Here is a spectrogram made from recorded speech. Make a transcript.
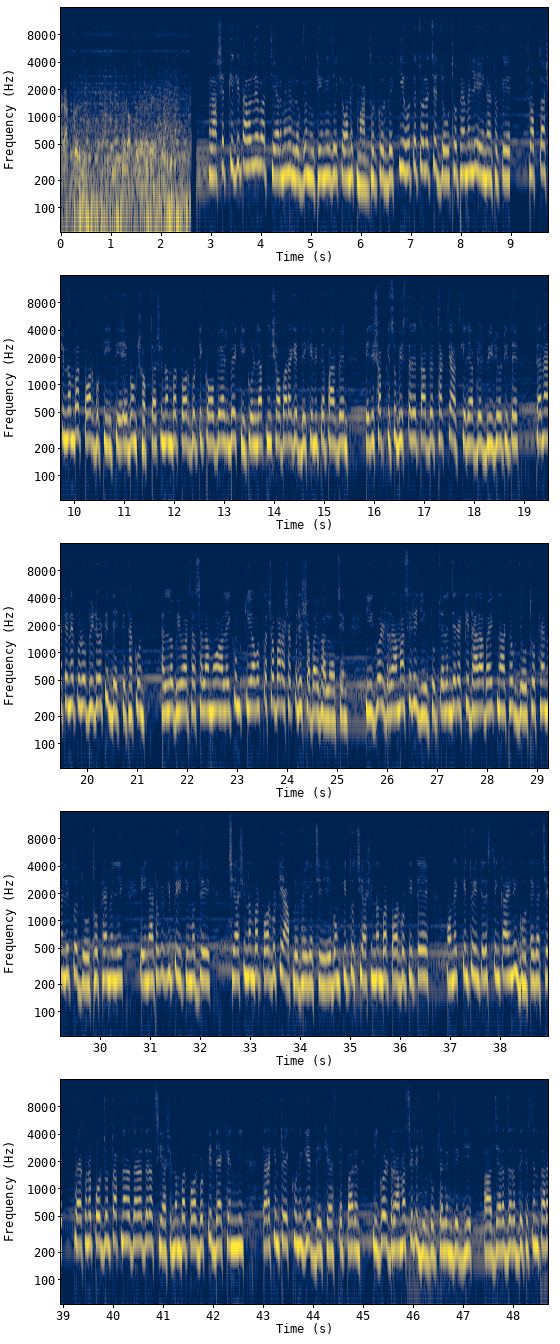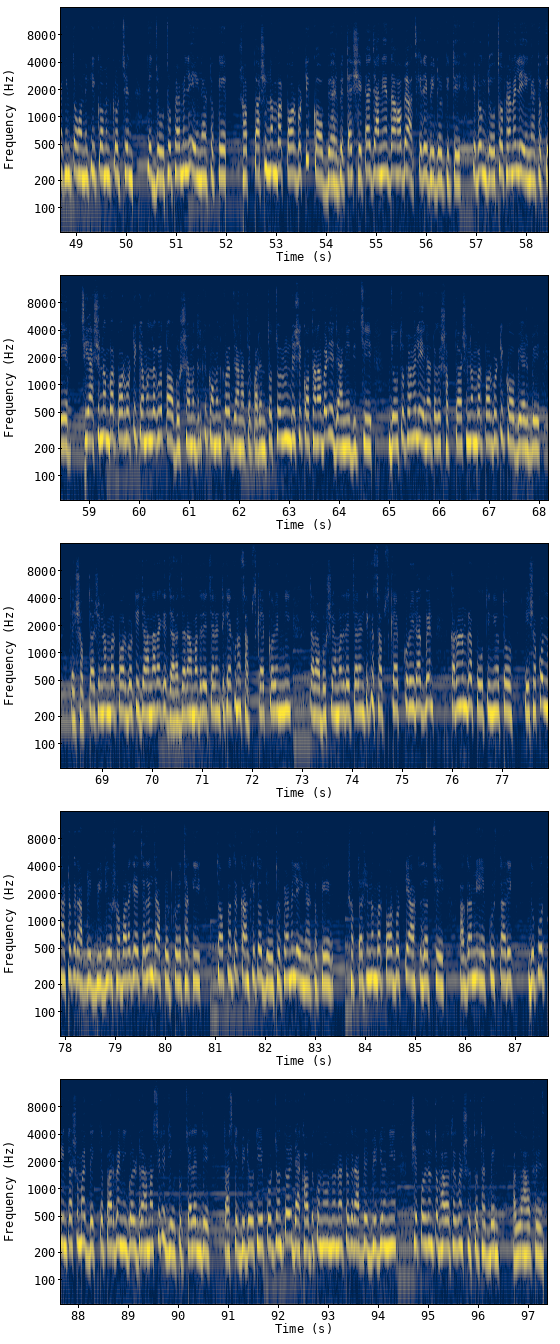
আঘাত করবি, রক্ত জ্বালাবে রাশেদকে কি তাহলে এবার চেয়ারম্যানের লোকজন উঠিয়ে নিয়ে যে অনেক মারধর করবে? কি হতে চলেছে যৌথ ফ্যামিলি এই নাটকে? সপ্তাশি নম্বর পর্বটিতে এবং সপ্তাশি নম্বর পর্বটি কবে আসবে, কি করলে আপনি সবার আগে দেখে নিতে পারবেন এটি সব কিছু বিস্তারিত আপডেট থাকছে আজকের আপডেট ভিডিওটিতে। তাই টেনে পুরো ভিডিওটি দেখতে থাকুন। হ্যালো ভিউয়ার্স আসসালামু আলাইকুম। কি অবস্থা সবার? আশা করি সবাই ভালো আছেন। ইগল ড্রামা সিরিজ ইউটিউব চ্যালেঞ্জের একটি ধারাবাহিক নাটক, যৌথ ফ্যামিলি তো যৌথ ফ্যামিলি এই নাটকের কিন্তু ইতিমধ্যে ছিয়াশি নম্বর পর্বটি আপলোড হয়ে গেছে এবং কিন্তু ছিয়াশি নম্বর পর্বটিতে অনেক কিন্তু ইন্টারেস্টিং কাহিনী ঘটে গেছে। তো এখনও পর্যন্ত আপনারা যারা যারা ছিয়াশি নম্বর পর্বটি দেখেননি, তারা কিন্তু এক্ষুনি গিয়ে দেখে আসতে পারেন ইগল ড্রামা সিরিজ ইউটিউব চ্যালেঞ্জে গিয়ে। আর যারা যারা দেখেছেন, তারা কিন্তু অনেকেই কমেন্ট করছেন যে যৌথ ফ্যামিলি এই নাটকে সপ্তাশি নম্বর পর্বটি কবে আসবে? তাই সেটা জানিয়ে দেওয়া হবে আজকের এই ভিডিওটিতে। এবং যৌথ ফ্যামিলি এই নাটকের ছিয়াশি নম্বর পর্বটি কেমন লাগল তা অবশ্যই আমাদেরকে কমেন্ট করে জানাতে পারেন। তো চলুন বেশি কথা না বাড়িয়ে জানিয়ে দিচ্ছি, যৌথ ফ্যামিলি এই নাটকের সপ্তাশি নম্বর পর্বটি কবে আসবে? তাই সপ্তাশি নম্বর পর্বটি জানার আগে যারা যারা আমাদের এই চ্যানেলটিকে এখনও সাবস্ক্রাইব করেননি, তারা অবশ্যই আমাদের এই চ্যানেলটিকে সাবস্ক্রাইব করেই রাখবেন। কারণ আমরা প্রতিনিয়ত এই সকল নাটকের আপডেট ভিডিও সবার আগে এই চ্যালেঞ্জে আপলোড করে থাকি। তো আপনাদের কাঙ্ক্ষিত যৌথ ফ্যামিলি এই নাটকের সপ্তাশি নম্বর পর্বটি আসতে যাচ্ছে। আগামী একুশ তারিখ দুপুর তিনটার সময় দেখতে পারবেন ইগল ড্রামা সিরিজ ইউটিউব চ্যালেঞ্জে তো আজকের ভিডিওটি এ পর্যন্তই। দেখা হবে কোনো অন্য নাটকের আপডেট ভিডিও নিয়ে। সে পর্যন্ত ভালো থাকবেন, সুস্থ থাকবেন। আল্লাহ হাফেজ।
